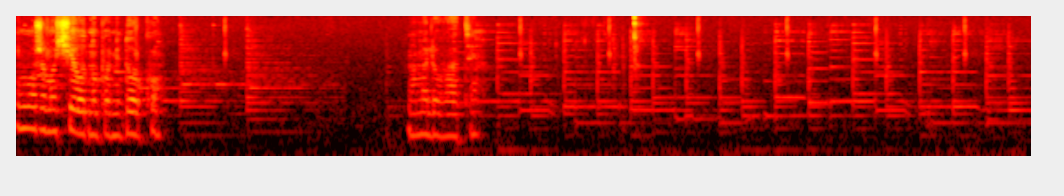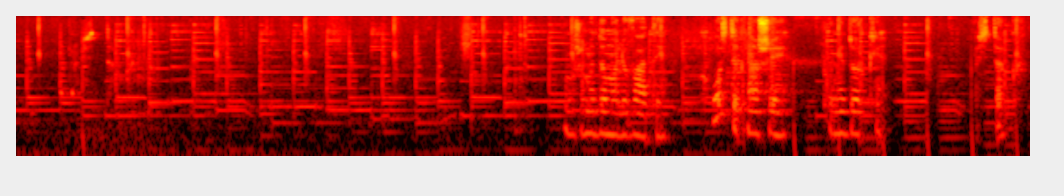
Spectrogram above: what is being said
І можемо ще одну помідорку намалювати. Можемо домалювати хвостик нашої помідорки. Ось так.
